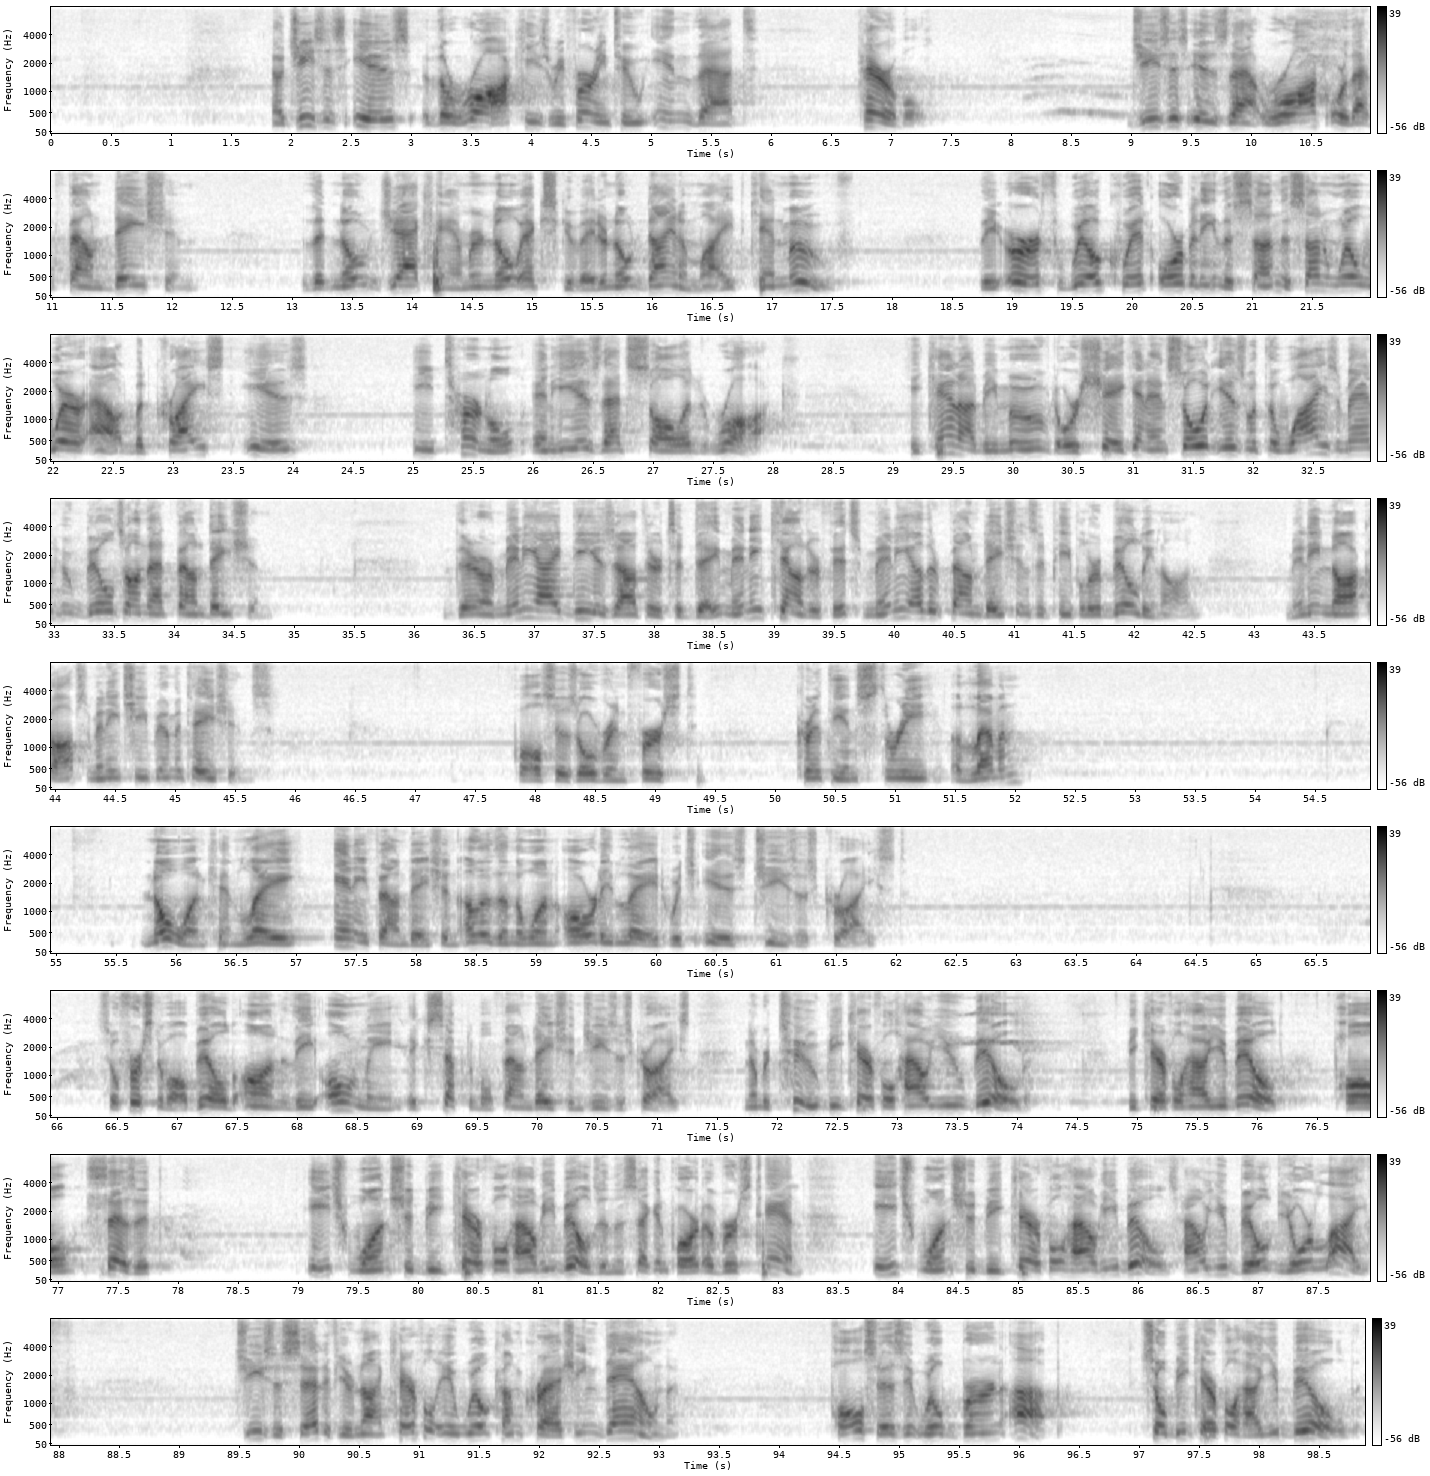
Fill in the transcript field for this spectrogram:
Now, Jesus is the rock he's referring to in that parable. Jesus is that rock or that foundation that no jackhammer, no excavator, no dynamite can move. The earth will quit orbiting the sun, the sun will wear out, but Christ is eternal and he is that solid rock. He cannot be moved or shaken, and so it is with the wise man who builds on that foundation. There are many ideas out there today, many counterfeits, many other foundations that people are building on, many knockoffs, many cheap imitations. Paul says over in 1 Corinthians 3 11, no one can lay any foundation other than the one already laid, which is Jesus Christ. So, first of all, build on the only acceptable foundation, Jesus Christ. Number two, be careful how you build. Be careful how you build. Paul says it. Each one should be careful how he builds in the second part of verse 10 each one should be careful how he builds, how you build your life. Jesus said, if you're not careful, it will come crashing down. Paul says it will burn up. So be careful how you build.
